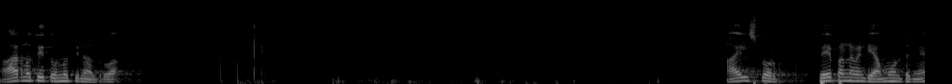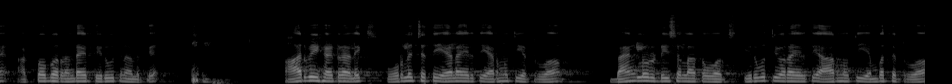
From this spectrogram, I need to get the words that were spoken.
அறுநூற்றி தொண்ணூற்றி நாலு ரூபா. ஆயில் ஸ்டோர் பே பண்ண வேண்டிய அமௌண்ட்டுங்க அக்டோபர் ரெண்டாயிரத்தி இருபத்தி நாலுக்கு. ஆர்வி ஹைட்ராலிக்ஸ் ஒரு லட்சத்தி ஏழாயிரத்தி இரநூத்தி எட்டு ரூபா பெங்களூர் டீசல் ஆட்டோ ஒர்க்ஸ் இருபத்தி ஓராயிரத்தி அறநூற்றி எண்பத்தெட்டு ரூபா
